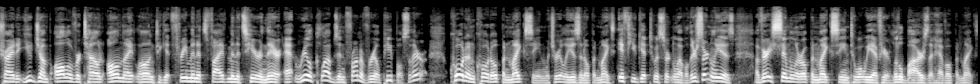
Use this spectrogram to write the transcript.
try to you jump all over town all night long to get three minutes five minutes here and there at real clubs in front of real people. So they're quote unquote open mic scene which really isn't open mics if you get to a certain level. There certainly is a very similar open mic scene to what we have here little bars that have open mics.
